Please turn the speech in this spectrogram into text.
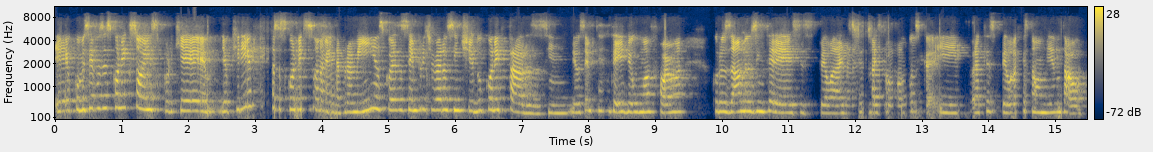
eu comecei a fazer as conexões, porque eu queria essas conexões, né? Para mim, as coisas sempre tiveram sentido conectadas, assim. Eu sempre tentei, de alguma forma, cruzar meus interesses pela arte visuais, pela música e pra, pela questão ambiental.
